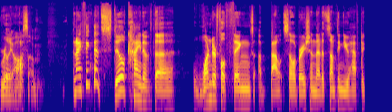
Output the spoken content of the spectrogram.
really awesome. And I think that's still kind of the wonderful things about celebration that it's something you have to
